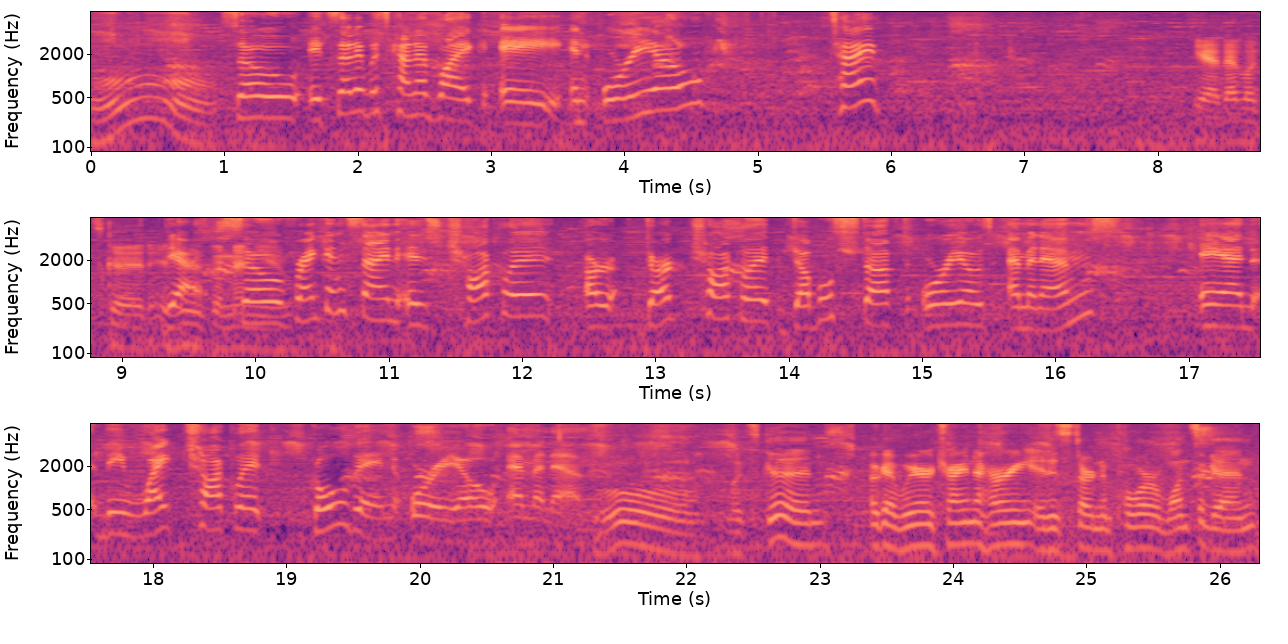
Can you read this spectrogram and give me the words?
Oh. so it said it was kind of like a an Oreo type. Yeah, that looks good. Yeah. here's the menu. So Frankenstein is chocolate or dark chocolate double stuffed Oreos M&Ms and the white chocolate golden Oreo M&M. Ooh, looks good. Okay, we're trying to hurry. It is starting to pour once again.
